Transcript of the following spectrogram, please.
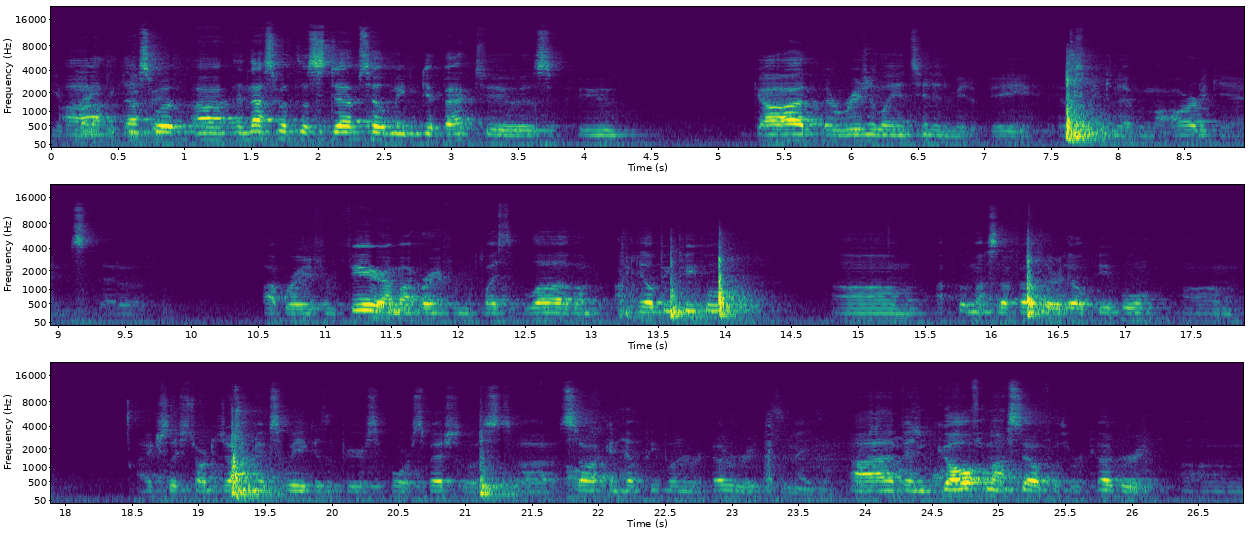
Give uh, back to keep that's it. what, uh, and that's what the steps helped me to get back to is who God originally intended me to be. It helps me connect with my heart again instead of operating from fear. I'm operating from a place of love. I'm, I'm helping people. Um, I put myself out there to help people. Um, I actually start a job next week as a peer support specialist, uh, so I can help people in recovery. That's amazing. I've engulfed myself with recovery. Um,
